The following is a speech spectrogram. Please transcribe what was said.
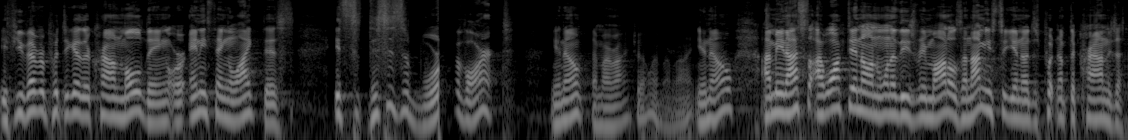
if you've ever put together crown molding or anything like this, it's this is a work of art. You know, am I right, Joe? Am I right? You know, I mean, I, I walked in on one of these remodels, and I'm used to, you know, just putting up the crown and just.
